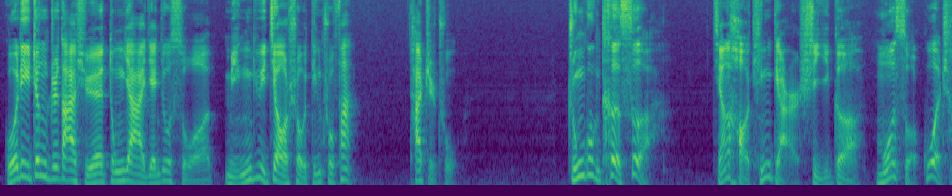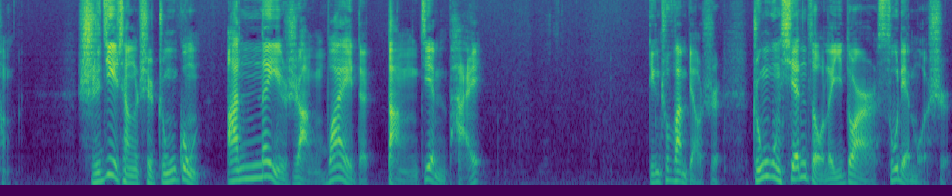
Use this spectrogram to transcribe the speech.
国立政治大学东亚研究所名誉教授丁树范，他指出，中共特色啊讲好听点儿是一个摸索过程，实际上是中共安内攘外的挡箭牌。丁树范表示，中共先走了一段苏联模式，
